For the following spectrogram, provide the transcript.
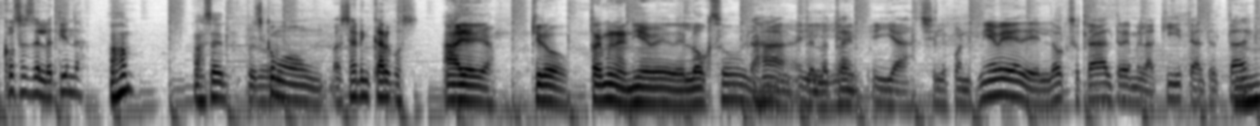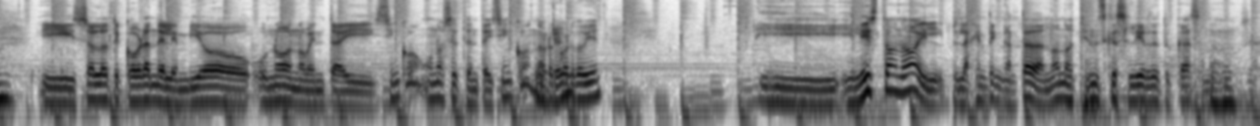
cosas de la tienda. ajá Hacer- Es como hacer encargos. ah ya ya quiero tráeme una nieve del Oxxo y Ajá, te la traen y ya, si le pones nieve del Oxxo tal, tráemela aquí, tal, tal, tal. Y solo te cobran del envío 1.95, 1.75, no recuerdo bien. Y, y listo, ¿no? Y pues, la gente encantada, ¿no? No tienes que salir de tu casa, ¿no? O sea,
